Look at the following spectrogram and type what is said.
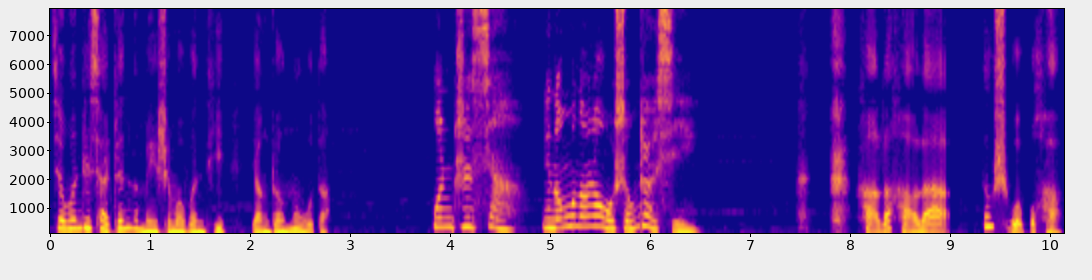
见温之夏真的没什么问题，佯装怒道：“温之夏，你能不能让我省点心？” 好了好了，都是我不好。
